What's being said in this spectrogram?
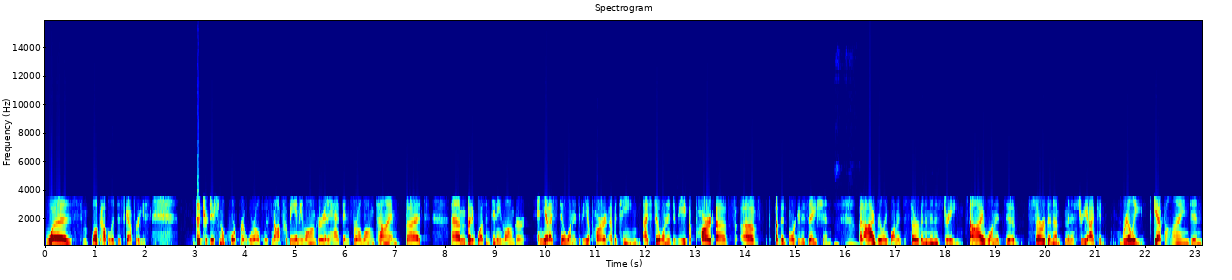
was, well, a couple of discoveries. The traditional corporate world was not for me any longer. It had been for a long time, but um, but it wasn't any longer. And yet, I still wanted to be a part of a team. I still wanted to be a part of of of an organization. Mm-hmm. But I really wanted to serve in a ministry. I wanted to serve in a ministry I could really get behind and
